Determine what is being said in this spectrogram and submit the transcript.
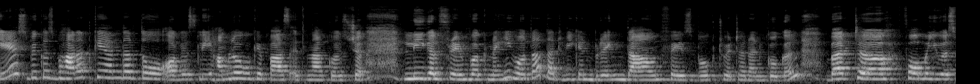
case because भारत के अंदर तो obviously हम लोगों के पास इतना कुछ legal framework नहीं होता that we can bring down Facebook, Twitter, and Google. But uh, former US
